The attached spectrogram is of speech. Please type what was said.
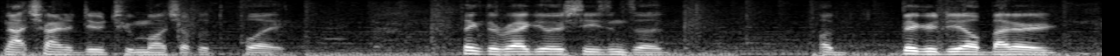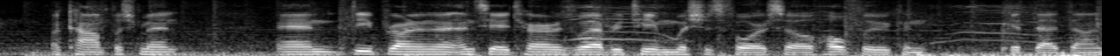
not trying to do too much up at the plate. I think the regular season's a, a bigger deal, better accomplishment and deep run in the NCAA tournament is what every team wishes for. So hopefully we can get that done.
